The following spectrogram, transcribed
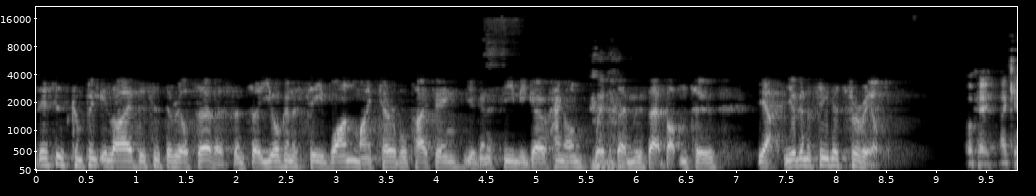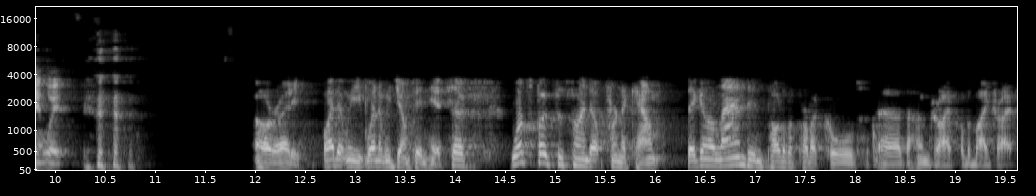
this is completely live. This is the real service, and so you're going to see one my terrible typing. You're going to see me go, hang on, where did I move that button to? Yeah, you're going to see this for real. Okay, I can't wait. Alrighty. Why don't we why don't we jump in here? So once folks have signed up for an account, they're going to land in part of the product called uh, the home drive or the my drive.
